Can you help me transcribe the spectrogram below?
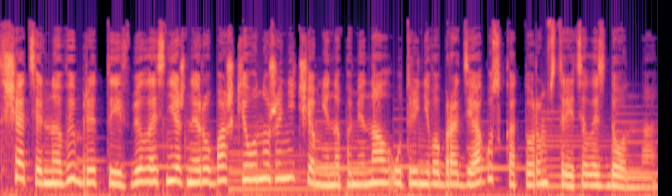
Тщательно выбритый, в белоснежной рубашке он уже ничем не напоминал утреннего бродягу, с которым встретилась Донна.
